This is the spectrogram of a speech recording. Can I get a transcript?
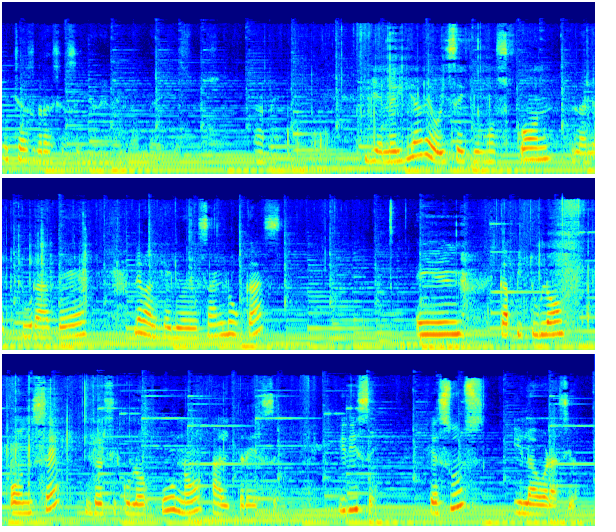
Muchas gracias, Señor, en el nombre de Jesús. Amén. Bien, el día de hoy seguimos con la lectura del Evangelio de San Lucas en capítulo 11, versículo 1 al 13. Y dice, Jesús y la oración.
